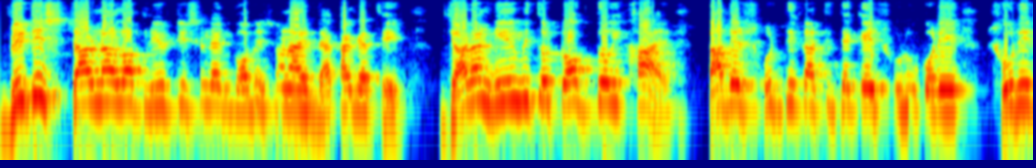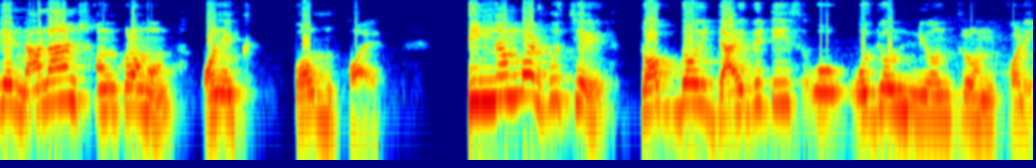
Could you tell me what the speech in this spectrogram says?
ব্রিটিশ জার্নাল অফ নিউট্রিশনের গবেষণায় দেখা গেছে, যারা নিয়মিত টক দই খায়, তাদের সর্দি কাশি থেকে শুরু করে শরীরে নানান সংক্রমণ অনেক কম হয়। তিন নম্বর হচ্ছে টক দই, ডায়াবেটিস ও ওজন নিয়ন্ত্রণ করে।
